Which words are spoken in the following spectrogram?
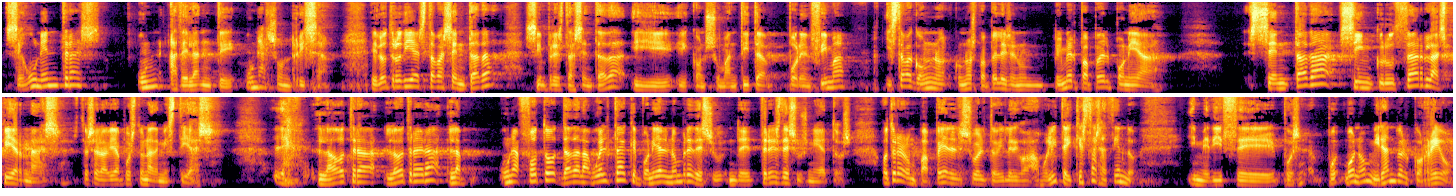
según entras, un adelante, una sonrisa. El otro día estaba sentada, siempre está sentada, y, con su mantita por encima, y estaba con, unos papeles. En un primer papel ponía sentada sin cruzar las piernas. Esto se lo había puesto una de mis tías. La otra, la otra era una foto dada la vuelta que ponía el nombre de, de, tres de sus nietos. Otro era un papel suelto y le digo, abuelita, ¿y qué estás haciendo? Y me dice, pues, bueno, mirando el correo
